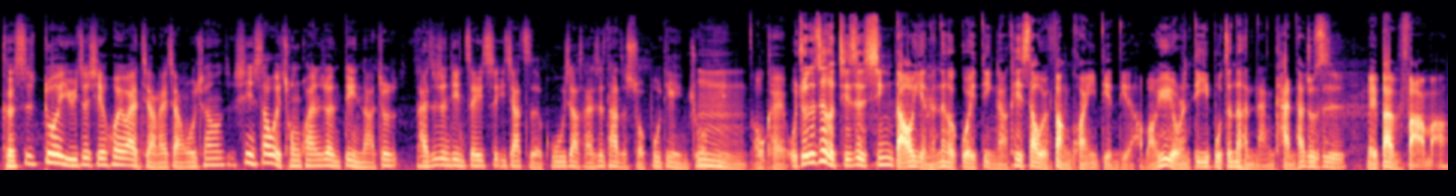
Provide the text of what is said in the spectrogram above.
可是对于这些会外奖来讲，我相信稍微从宽认定啊，就还是认定这一次一家子的咕咕叫才是他的首部电影作品。嗯，OK，我觉得这个其实新导演的那个规定啊，可以稍微放宽一点点，好不好？因为有人第一部真的很难看，他就是没办法嘛。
